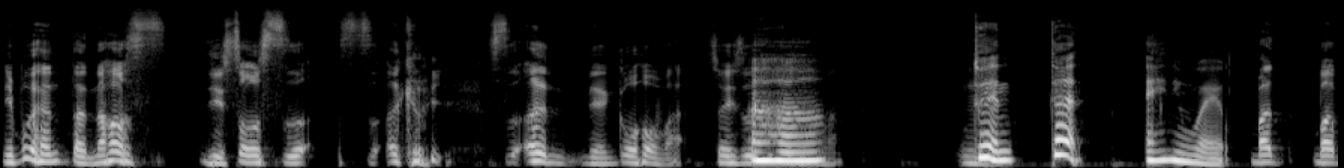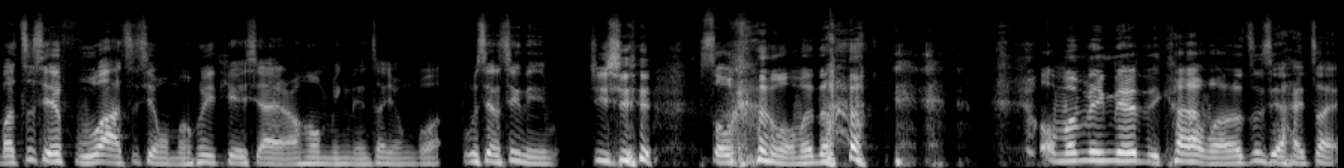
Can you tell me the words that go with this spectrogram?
你不可能等到十你收十十二个月十二年过后嘛，所以是不可能嗯嘛。嗯，对，但 anyway，把把把这些符啊，之前我们会贴下来，然后明年再用过。不相信你继续 收看我们的，我们明年你看我的这些还在。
